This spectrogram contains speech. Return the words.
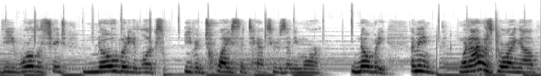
the world has changed. Nobody looks even twice at tattoos anymore. Nobody. I mean, when I was growing up,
